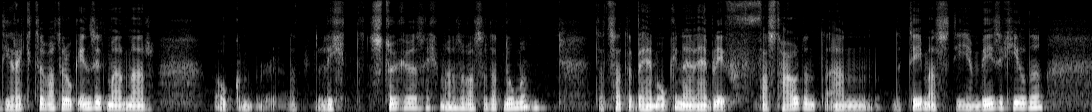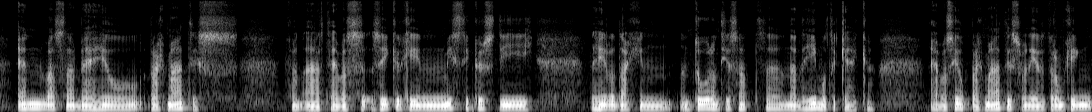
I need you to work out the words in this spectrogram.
directe wat er ook in zit, maar, maar ook dat licht stugge, zeg maar, zoals ze dat noemen. Dat zat er bij hem ook in. Hij bleef vasthoudend aan de thema's die hem bezighielden en was daarbij heel pragmatisch van aard. Hij was zeker geen mysticus die de hele dag in een torentje zat uh, naar de hemel te kijken. Hij was heel pragmatisch wanneer het erom ging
